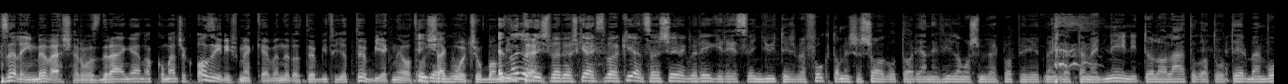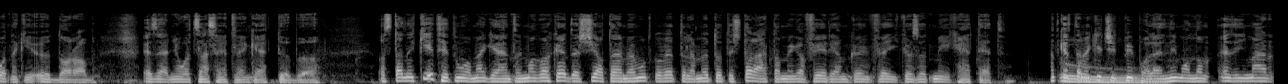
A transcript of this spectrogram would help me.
az elején bevásárolsz drágán, akkor már csak azért is meg kell venned a többit, hogy a többiek ne adhassák olcsóbban, Ez mint nagyon te. ismerős kekszben, a 90-es években régi részvénygyűjtésbe fogtam, és a Salgó Tarjáni villamosművek papírjét megvettem egy nénitől a látogató térben, volt neki öt darab 1872-ből. Aztán egy két hét múlva megjelent, hogy maga a kedves fiatalember múltkor vett tőlem ötöt, és találtam még a férjem könyvei között még hetet. Hát kezdtem uh. egy kicsit pipa lenni, mondom, ez így már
